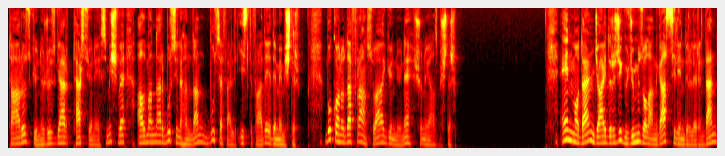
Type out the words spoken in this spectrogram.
taarruz günü rüzgar ters yöne esmiş ve Almanlar bu silahından bu seferlik istifade edememiştir. Bu konuda François günlüğüne şunu yazmıştır. En modern caydırıcı gücümüz olan gaz silindirlerinden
